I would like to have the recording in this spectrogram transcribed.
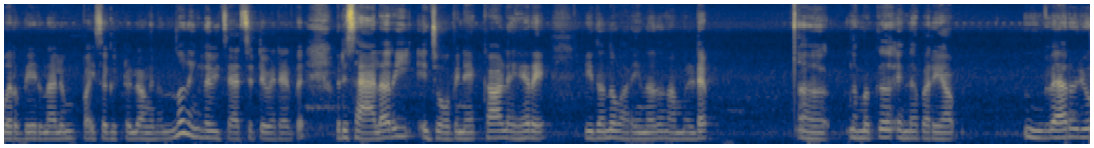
വെറുതെ ഇരുന്നാലും പൈസ കിട്ടുമല്ലോ അങ്ങനെയൊന്നും നിങ്ങൾ വിചാരിച്ചിട്ട് വരരുത്. ഒരു സാലറി ജോബിനേക്കാളേറെ ഇതെന്ന് പറയുന്നത് നമ്മളുടെ നമുക്ക് എന്താ പറയുക വേറൊരു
